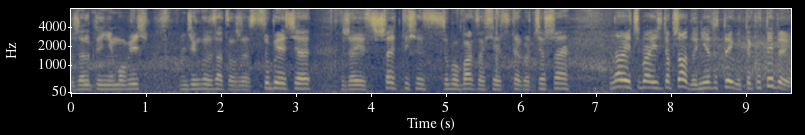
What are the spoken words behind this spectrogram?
że lepiej nie mówić. Dziękuję za to, że subujecie, że jest 6000 subów. Bardzo się z tego cieszę. No i trzeba iść do przodu, nie do tyłu, tylko ty był.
